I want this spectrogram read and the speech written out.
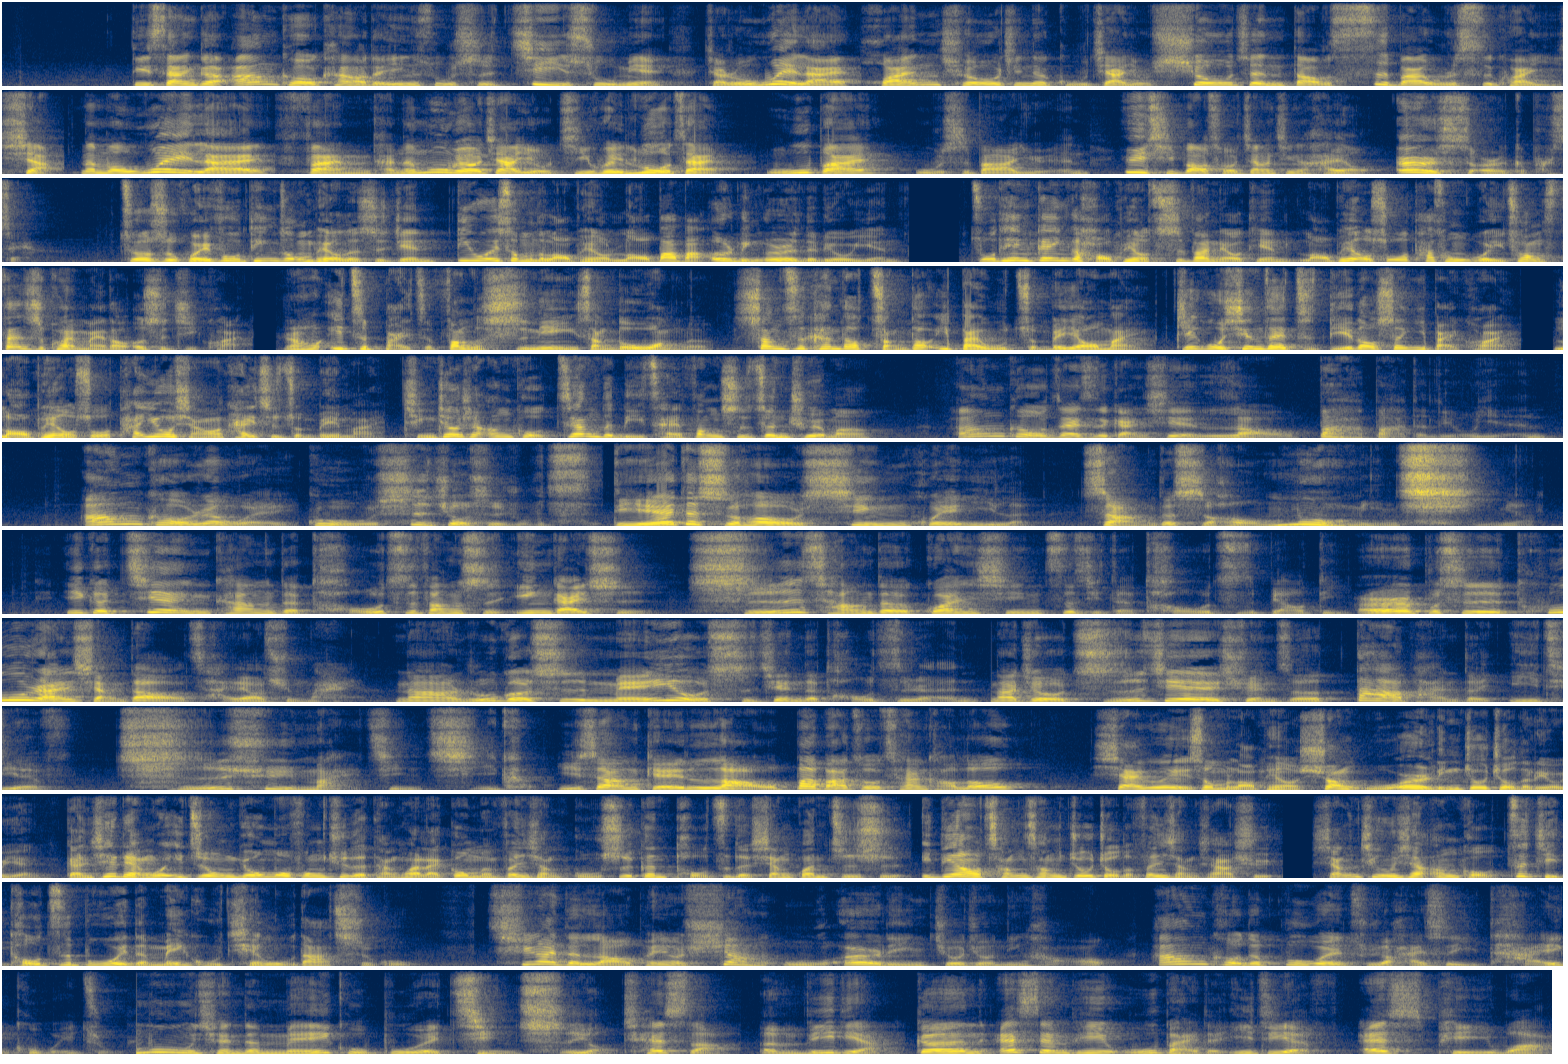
第三个 Uncle 看好的因素是技术面。假如未来环球金的股价有修正到四百五十四块以下，那么未来反弹的目标价有机会落在五百五十八元，预期报酬将近还有二十二个 percent。这是回复听众朋友的时间，第一位是我们的老朋友老爸爸二零二二的留言。昨天跟一个好朋友吃饭聊天，老朋友说他从伟创三十块买到二十几块，然后一直摆着放了十年以上都忘了。上次看到涨到一百五，准备要卖，结果现在只跌到剩一百块。老朋友说他又想要开始准备买，请教一下 Uncle，这样的理财方式正确吗？Uncle 再次感谢老爸爸的留言。Uncle 认为股市就是如此，跌的时候心灰意冷。涨的时候莫名其妙。一个健康的投资方式应该是时常的关心自己的投资标的，而不是突然想到才要去买。那如果是没有时间的投资人，那就直接选择大盘的 ETF，持续买进即可。以上给老爸爸做参考喽。下一位也是我们老朋友上五二零九九的留言，感谢两位一直用幽默风趣的谈话来跟我们分享股市跟投资的相关知识，一定要长长久久的分享下去。想请问一下 Uncle，自己投资部位的美股前五大持股？亲爱的老朋友上五二零九九您好，Uncle 的部位主要还是以台股为主，目前的美股部位仅持有 Tesla、Nvidia 跟 S&P 五百的 ETF SPY。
